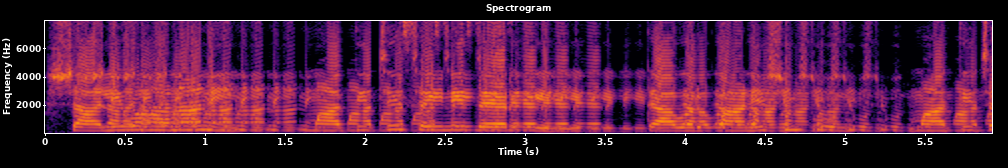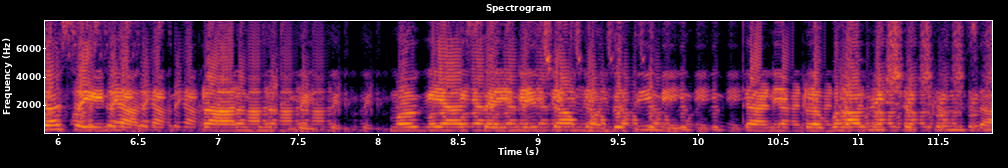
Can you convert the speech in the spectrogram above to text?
शालिवाहनाने मातीचे सैन्य तयार केले. त्यावर पाणी शिंपून मातीच्या सैन्यात प्राण भरले. मग या सैन्याच्या मदतीने त्याने प्रभावी शत्रूंचा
